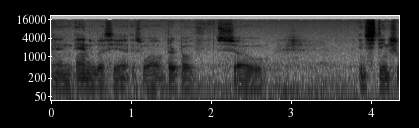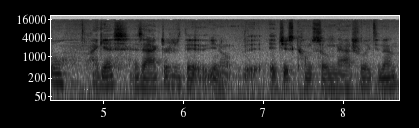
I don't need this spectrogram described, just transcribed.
and and Alicia as well, they're both so instinctual, I guess, as actors. They, you know, it, it just comes so naturally to them.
